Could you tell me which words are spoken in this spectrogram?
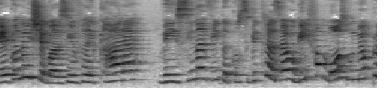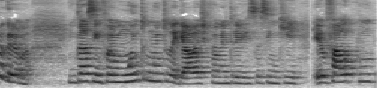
E aí quando ele chegou assim, eu falei, cara, venci na vida, consegui trazer alguém famoso no meu programa. Então, assim, foi muito, muito legal. Acho que foi uma entrevista, assim, que eu falo com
